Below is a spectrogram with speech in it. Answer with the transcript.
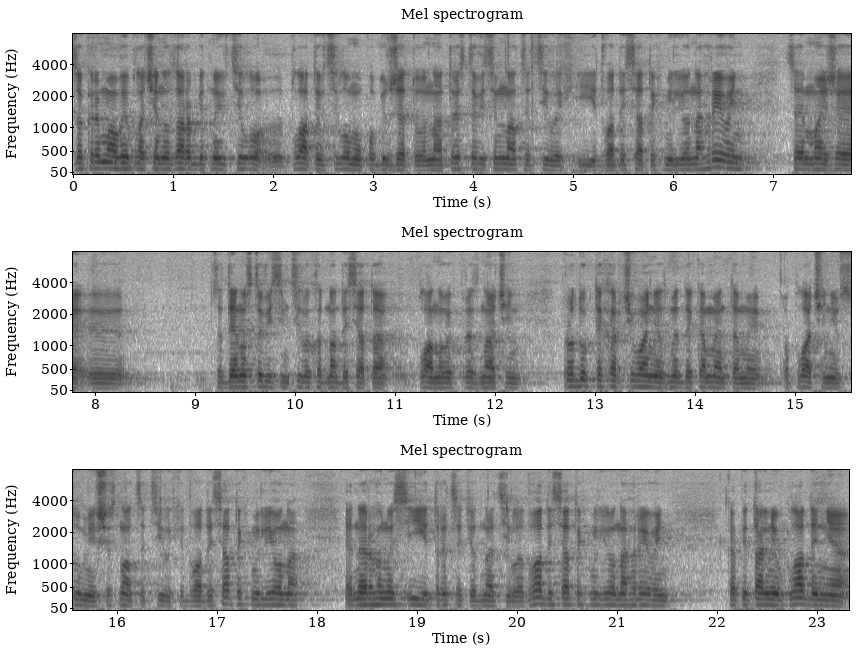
Зокрема, виплачено заробітної плати в цілому по бюджету на 318,2 мільйона гривень. Це майже е, це 98,1 планових призначень. Продукти харчування з медикаментами оплачені в сумі 16,2 мільйона, енергоносії 31,2 мільйона гривень, капітальні вкладення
